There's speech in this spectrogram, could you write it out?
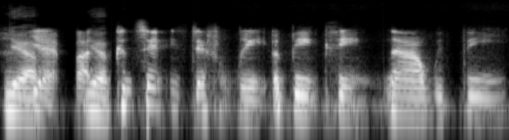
Yeah. Yeah. But yeah. consent is definitely a big thing now with the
